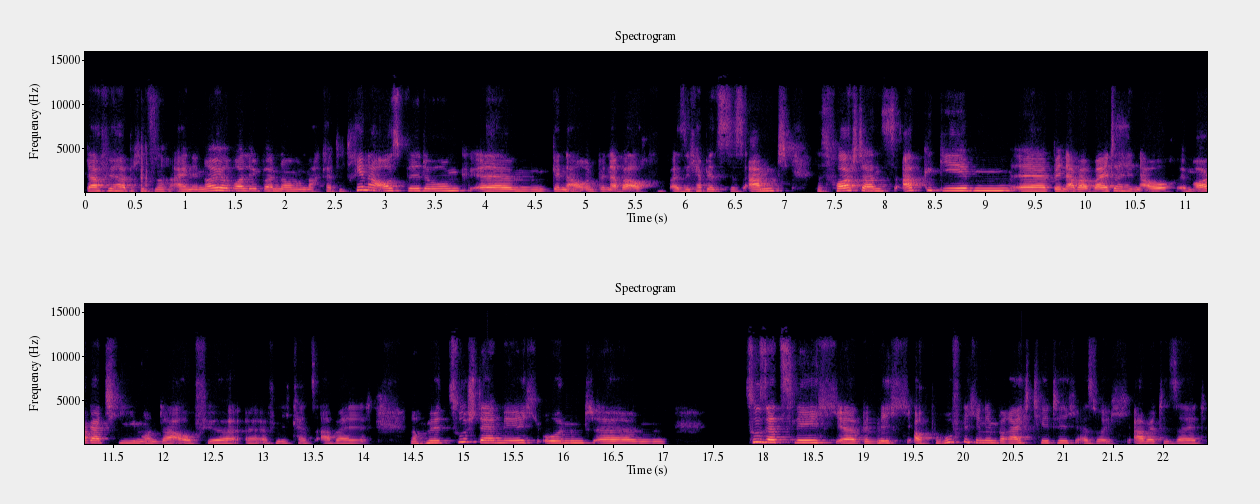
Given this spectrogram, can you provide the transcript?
Dafür habe ich jetzt noch eine neue Rolle übernommen und mache gerade die Trainerausbildung. Ähm, genau, und bin aber auch, also ich habe jetzt das Amt des Vorstands abgegeben, äh, bin aber weiterhin auch im Orga-Team und da auch für äh, Öffentlichkeitsarbeit noch mit zuständig und ähm, Zusätzlich äh, bin ich auch beruflich in dem Bereich tätig. Also ich arbeite seit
